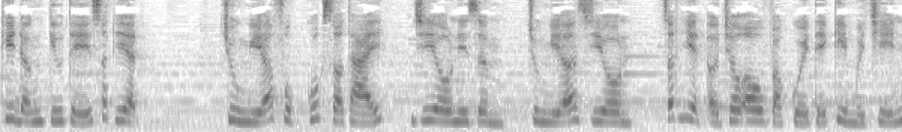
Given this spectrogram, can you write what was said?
khi đấng cứu thế xuất hiện. Chủ nghĩa phục quốc Do Thái, Zionism, chủ nghĩa Zion, xuất hiện ở châu Âu vào cuối thế kỷ 19,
